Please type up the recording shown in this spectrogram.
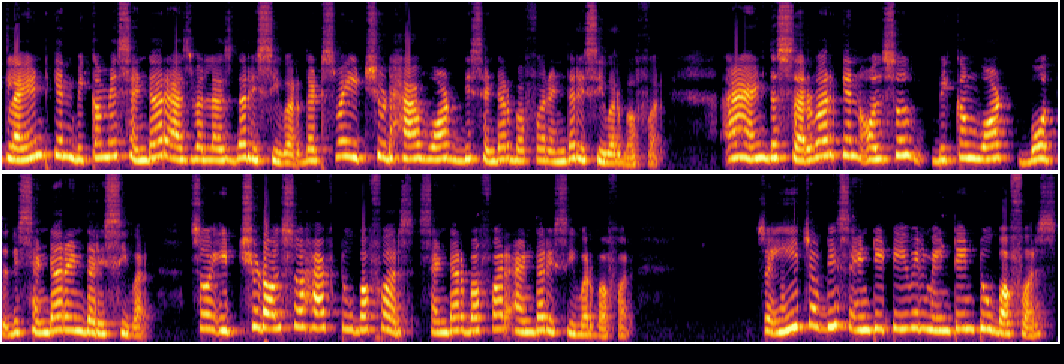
client can become a sender as well as the receiver. That's why it should have what the sender buffer and the receiver buffer. And the server can also become what both the sender and the receiver. So it should also have two buffers, sender buffer and the receiver buffer. So each of this entity will maintain two buffers.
